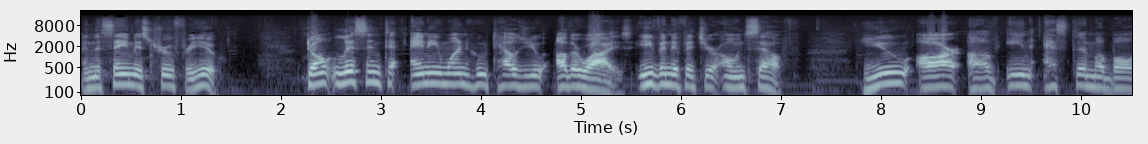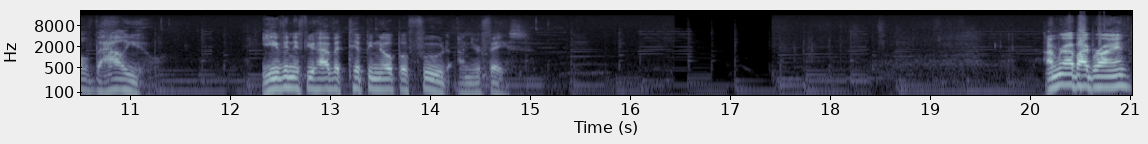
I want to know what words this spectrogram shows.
And the same is true for you. Don't listen to anyone who tells you otherwise, even if it's your own self. You are of inestimable value even if you have a tippy nope of food on your face. I'm Rabbi Brian.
